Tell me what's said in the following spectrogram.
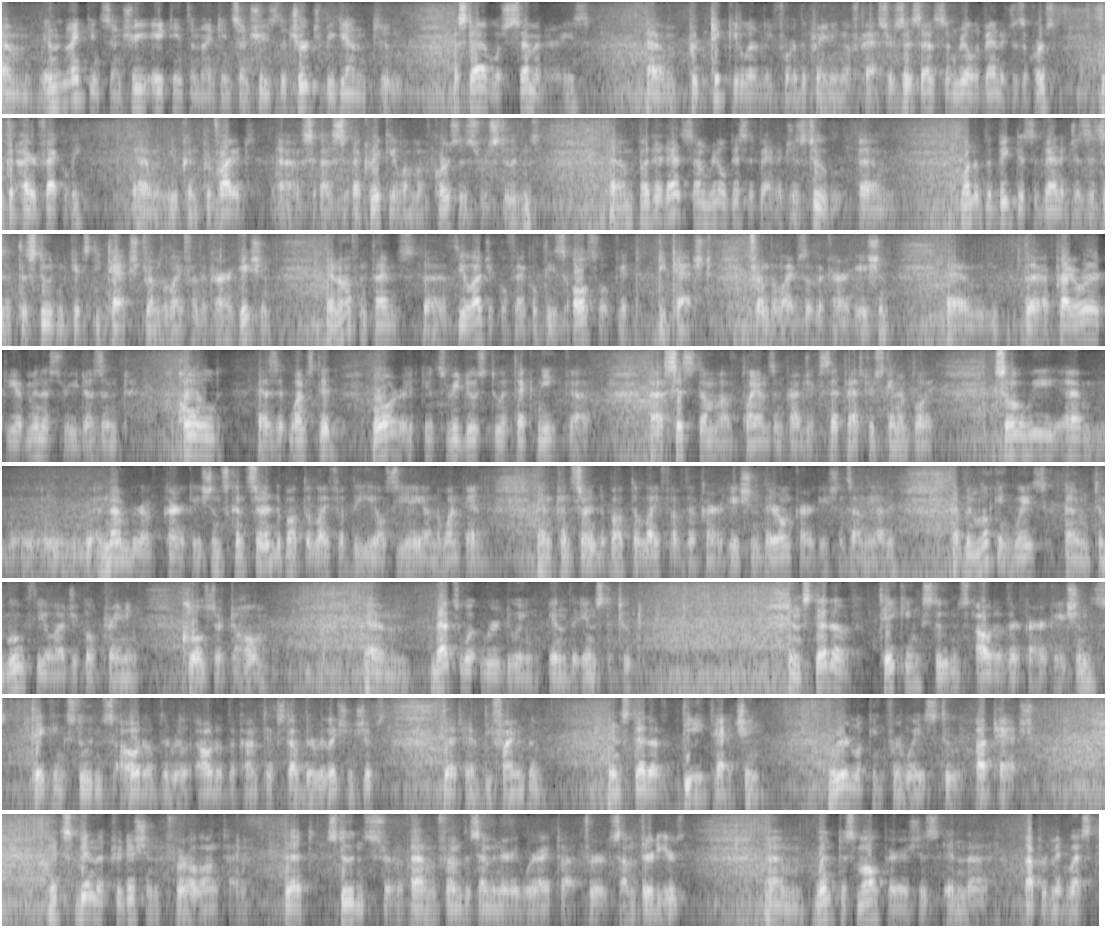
Um, in the 19th century, 18th and 19th centuries, the church began to establish seminaries, um, particularly for the training of pastors. This has some real advantages, of course. You can hire faculty, um, you can provide uh, a, a, curriculum of courses for students, um, but it has some real disadvantages too. One of the big disadvantages is that the student gets detached from the life of the congregation, and oftentimes the theological faculties also get detached from the lives of the congregation. Um, the priority of ministry doesn't hold as it once did, or it gets reduced to a technique, a system of plans and projects that pastors can employ. So we, um, a number of congregations concerned about the life of the ELCA on the one hand, and concerned about the life of the congregation, their own congregations on the other, have been looking ways um, to move theological training closer to home. Um, that's what we're doing in the Institute. Instead of taking students out of their congregations, taking students out of the out of the context of the relationships that have defined them. Instead of detaching, we're looking for ways to attach. It's been a tradition for a long time that students um, from the seminary where I taught for some 30 years um, went to small parishes in the upper Midwest,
